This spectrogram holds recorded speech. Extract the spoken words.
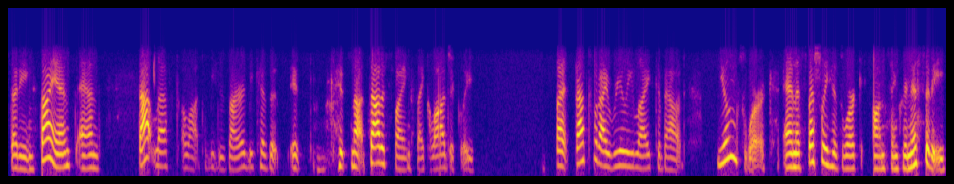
studying science and that left a lot to be desired because it it it's not satisfying psychologically. But that's what I really liked about Jung's work and especially his work on synchronicity.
